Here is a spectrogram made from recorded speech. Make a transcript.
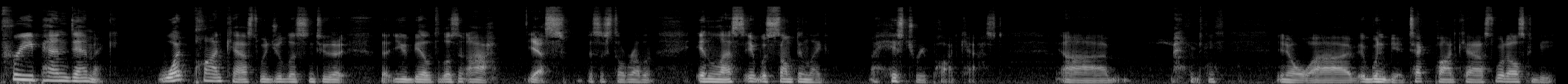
pre-pandemic, what podcast would you listen to that that you'd be able to listen? Ah, yes, this is still relevant, unless it was something like a history podcast. Uh, you know, uh, it wouldn't be a tech podcast. What else could be?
